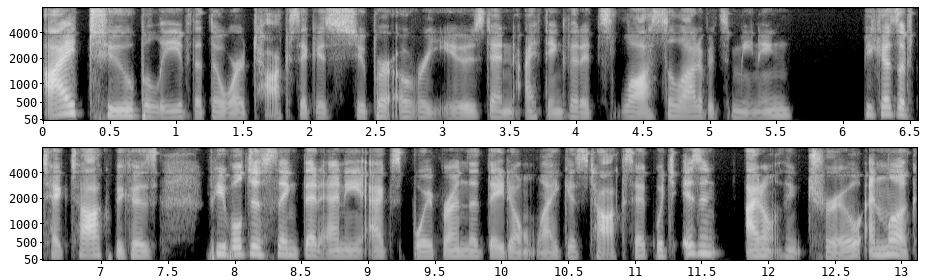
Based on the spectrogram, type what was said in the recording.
I too believe that the word toxic is super overused. And I think that it's lost a lot of its meaning because of TikTok, because people just think that any ex boyfriend that they don't like is toxic, which isn't, I don't think, true. And look,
